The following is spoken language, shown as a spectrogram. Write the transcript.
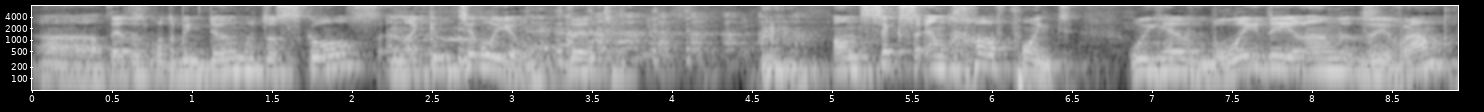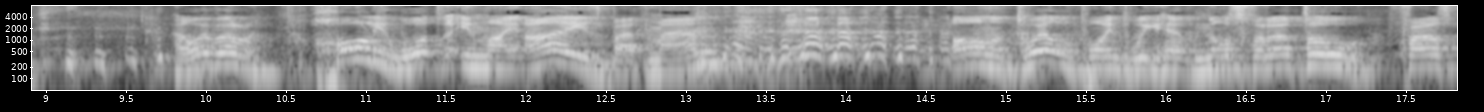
Uh, that is what I've been doing with the scores, and I can tell you that on six and half point, we have Lady and the Vamp. However, holy water in my eyes, Batman. On 12 point, we have Nosferatu, Fast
